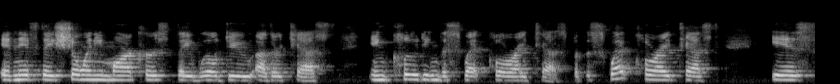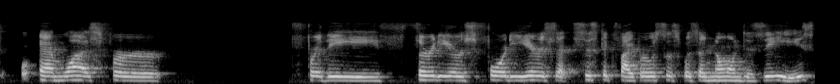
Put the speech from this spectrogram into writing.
And if they show any markers, they will do other tests, including the sweat chloride test. But the sweat chloride test is and was for for the 30 or 40 years that cystic fibrosis was a known disease,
